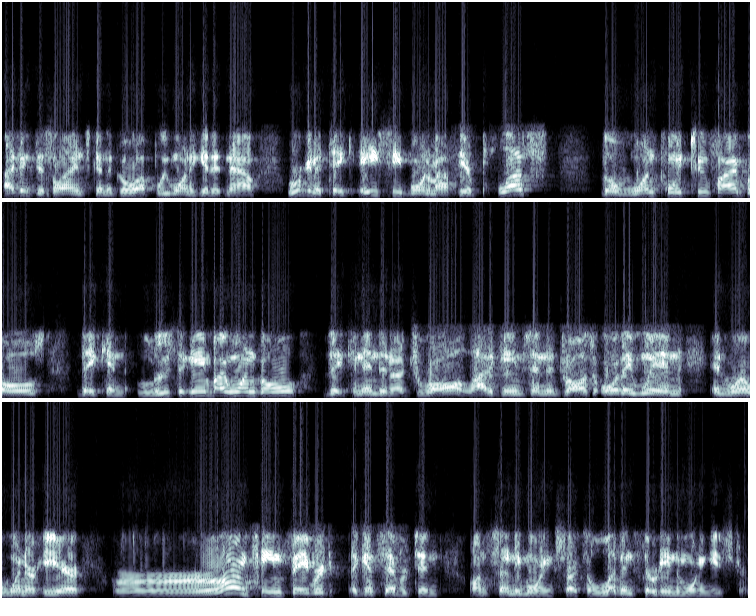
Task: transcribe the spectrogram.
I think this line's going to go up. We want to get it now. We're going to take AC Bournemouth here plus – the 1.25 goals. They can lose the game by one goal. They can end in a draw. A lot of games end in draws, or they win, and we're a winner here. Wrong team favored against Everton on Sunday morning. Starts 11:30 in the morning Eastern.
